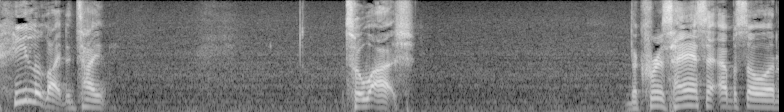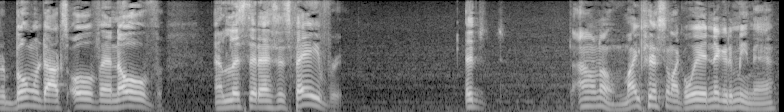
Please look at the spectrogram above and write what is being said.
he looked like the type to watch the Chris Hansen episode of the Boondocks over and over and listed as his favorite. It, I don't know. Mike Pence seemed like a weird nigga to me, man.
